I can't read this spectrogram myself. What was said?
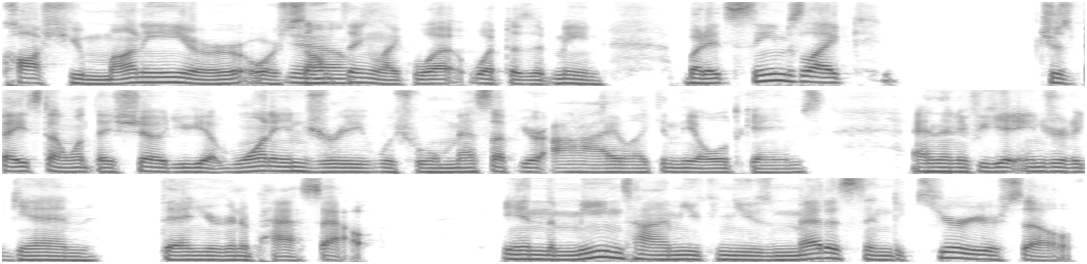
cost you money or or Yeah. something like what what does it mean? But it seems like just based on what they showed, you get one injury which will mess up your eye like in the old games. And then if you get injured again, then you're going to pass out. In the meantime, you can use medicine to cure yourself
